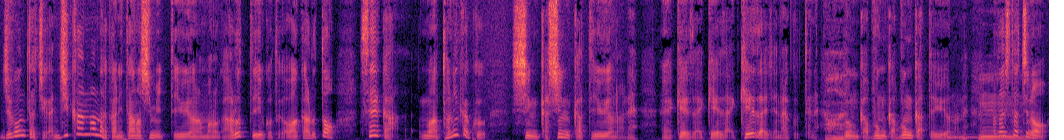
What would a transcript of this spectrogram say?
自分たちが時間の中に楽しみっていうようなものがあるっていうことが分かると、成果、まあとにかく進化、進化というようなね、え経済、経済、経済じゃなくてね、はい、文化、文化、文化というようなね、私たちの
